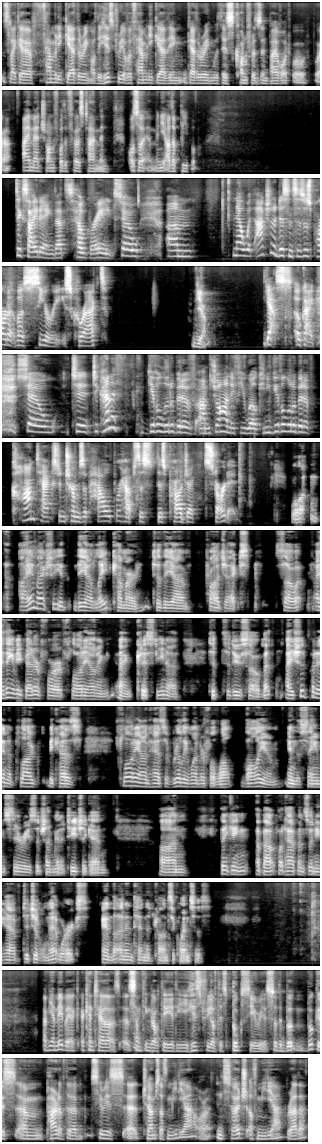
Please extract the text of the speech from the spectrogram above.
it's like a family gathering or the history of a family gathering gathering with this conference in Bayreuth, where, where I met John for the first time and also many other people. It's exciting. That's how great. So um, now with Action at Distance, this is part of a series, correct? Yeah. Yes. Okay. So to to kind of give a little bit of um, John, if you will, can you give a little bit of context in terms of how perhaps this this project started? Well, I am actually the uh, latecomer to the uh, project, so I think it'd be better for Florian and, and Christina to, to do so. But I should put in a plug because Florian has a really wonderful vol- volume in the same series, which I'm going to teach again on thinking about what happens when you have digital networks and the unintended consequences. Um, mean, maybe I, I, can tell us uh, something about the, the history of this book series. So the book, book is um, part of the series uh, Terms of Media, or In Search of Media, rather,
